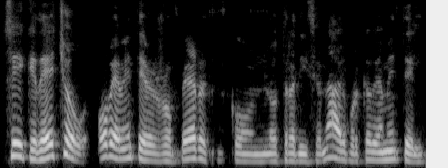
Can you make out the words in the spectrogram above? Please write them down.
Sí, que de hecho, obviamente romper con lo tradicional, porque obviamente, el,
